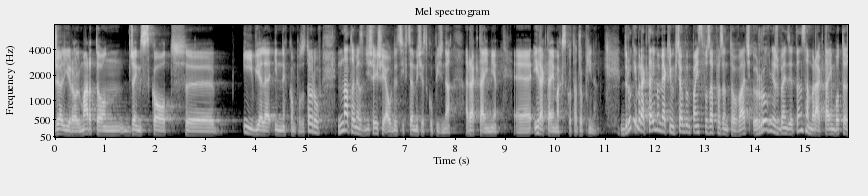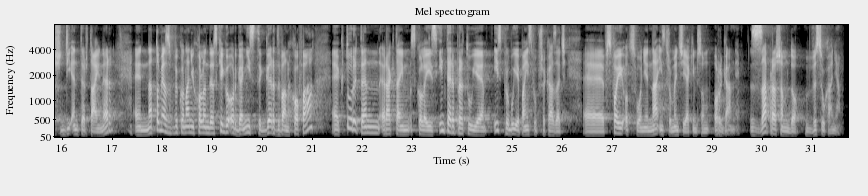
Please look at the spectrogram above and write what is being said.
Jelly Roll Martin, James Scott, e, i wiele innych kompozytorów. Natomiast w dzisiejszej audycji chcemy się skupić na ragtime'ie e, i ragtime'ach Scotta Joplina. Drugim ragtime'em, jakim chciałbym Państwu zaprezentować, również będzie ten sam ragtime, bo też The Entertainer, e, natomiast w wykonaniu holenderskiego organisty Gerd van Hoffa, e, który ten ragtime z kolei zinterpretuje i spróbuje Państwu przekazać w swojej odsłonie na instrumencie, jakim są organy. Zapraszam do wysłuchania.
